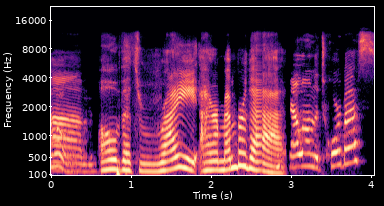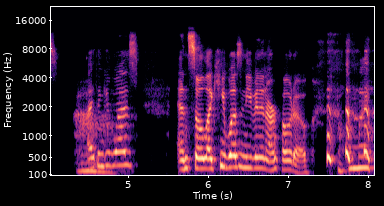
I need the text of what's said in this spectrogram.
Um, oh, that's right. I remember that. fell on the tour bus, I think it was. And so like he wasn't even in our photo. oh my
